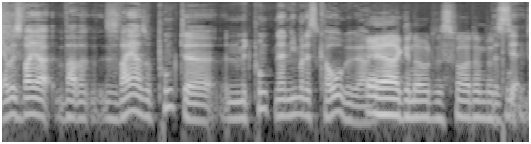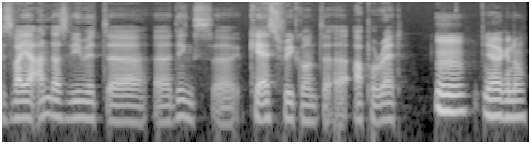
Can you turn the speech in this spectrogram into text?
Ja, aber es war ja, war, das war ja so Punkte, mit Punkten, ne? niemand ist K.O. gegangen. Ja, genau, das war dann mit Das, ja, das war ja anders wie mit äh, äh, Dings, äh, KS Freak und äh, Apo Red. Mhm, ja, genau.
